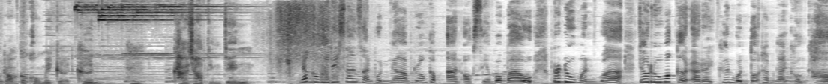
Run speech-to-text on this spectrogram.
เราะก็คงไม่เกิดขึ้น ข้าชอบจริง ๆ นักกวีได้สร้างสารรค์ผลงานพร้อมกับอ่านออกเสียงเบาๆ เพราะดูเหมือนว่าจะรู้ว่าเกิดอะไรขึ้นบนโต๊ะทำงานของเขา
